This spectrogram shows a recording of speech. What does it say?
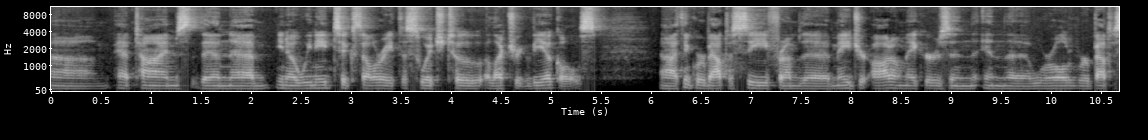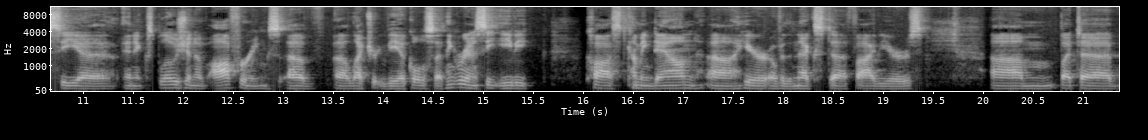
um, at times then um, you know we need to accelerate the switch to electric vehicles uh, I think we're about to see from the major automakers in in the world. We're about to see a, an explosion of offerings of electric vehicles. I think we're going to see EV cost coming down uh, here over the next uh, five years. Um, but uh,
